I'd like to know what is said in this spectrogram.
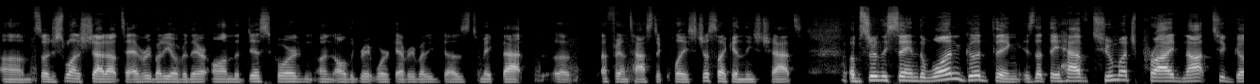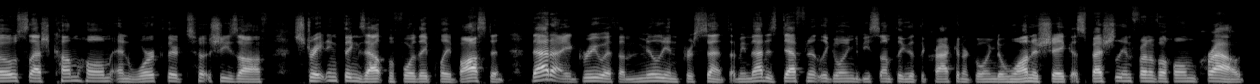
Um, so I just want to shout out to everybody over there on the Discord and on all the great work everybody does to make that uh, a fantastic place, just like in these chats. Absurdly saying the one good thing is that they have too much pride not to go slash come home and work their tushies off, straightening things out before they play Boston. That I agree with a million percent. I mean, that is definitely going to be something that the Kraken are going to want to shake, especially in front of a home crowd.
